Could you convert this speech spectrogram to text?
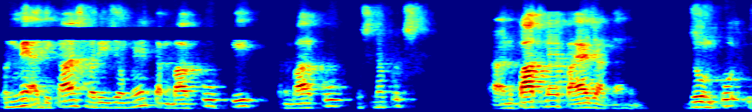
उनमें अधिकांश मरीजों में तंबाकू की, तंबाकू कुछ ना कुछ अनुपात में पाया जाता है, जो उनको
